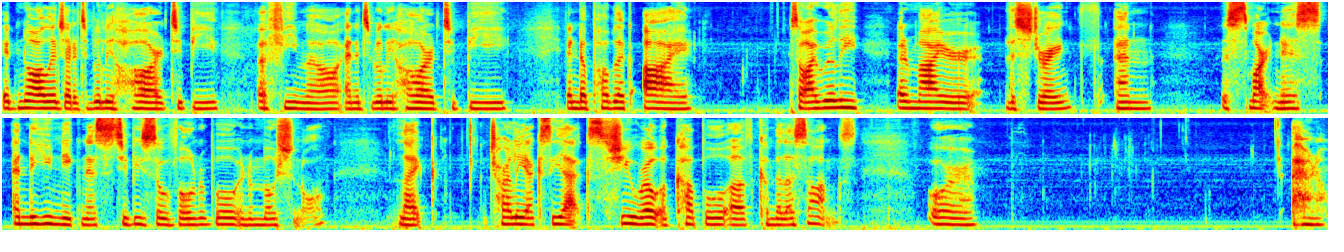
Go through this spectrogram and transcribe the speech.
acknowledge that it's really hard to be a female and it's really hard to be in the public eye. So I really admire the strength and the smartness and the uniqueness to be so vulnerable and emotional. Like Charli XCX, she wrote a couple of Camila songs. Or, I don't know,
